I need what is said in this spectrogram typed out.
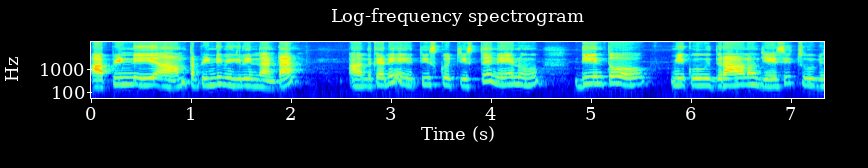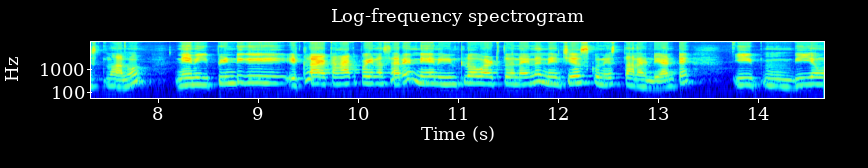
ఆ పిండి అంత పిండి మిగిలిందంట. అందుకని తీసుకొచ్చి ఇస్తే నేను దీంతో మీకు ద్రావణం చేసి చూపిస్తున్నాను. నేను ఈ పిండికి ఇట్లా కాకపోయినా సరే నేను ఇంట్లో వాటితోనైనా నేను చేసుకుని ఇస్తానండి. అంటే ఈ బియ్యం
